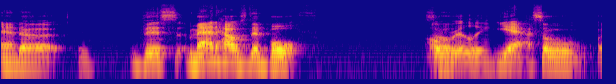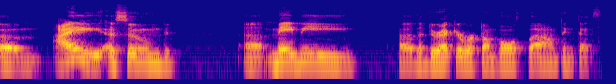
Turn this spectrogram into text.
And uh Hmm. this Madhouse did both. Oh, really? Yeah, so um I assumed uh maybe uh the director worked on both, but I don't think that's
